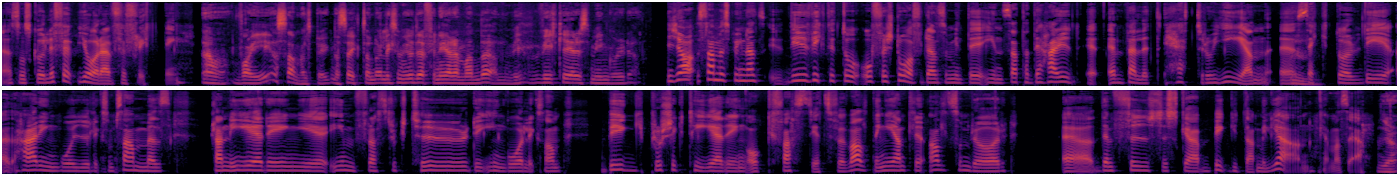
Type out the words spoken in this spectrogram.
eh, som skulle för, göra en förflyttning. Ja, vad är samhällsbyggnadssektorn och liksom hur definierar man den? Vil- Vilka är det som ingår i den? Ja, samhällsbyggnad, det är ju viktigt att, att förstå för den som inte är insatt att det här är en väldigt heterogen eh, Mm. sektor. Det, här ingår ju liksom samhällsplanering, eh, infrastruktur, det ingår liksom bygg, projektering och fastighetsförvaltning. Egentligen allt som rör eh, den fysiska byggda miljön kan man säga. Ja.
